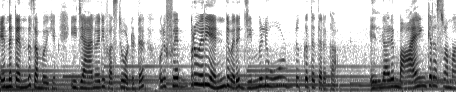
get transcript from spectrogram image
എന്നിട്ട് എന്ത് സംഭവിക്കും? ഈ ജാനുവരി ഫസ്റ്റ് തൊട്ടിട്ട് ഒരു ഫെബ്രുവരി എൻഡ് വരെ ജിമ്മിൽ ഒടുക്കത്തെ തിരക്കാം. എല്ലാവരും ഭയങ്കര ശ്രമം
